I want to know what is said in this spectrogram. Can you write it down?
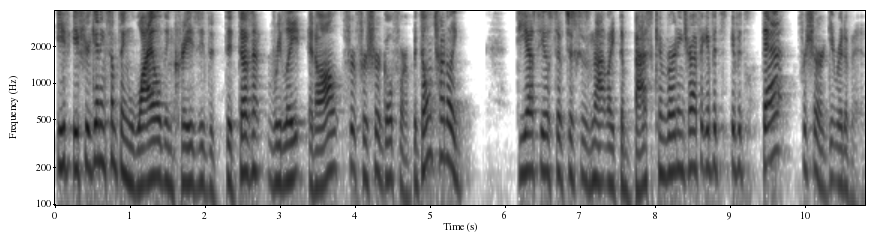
if if you're getting something wild and crazy that that doesn't relate at all, for for sure, go for it. But don't try to like de-SEO stuff just is not like the best converting traffic. If it's if it's that, for sure, get rid of it.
